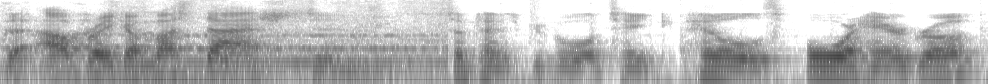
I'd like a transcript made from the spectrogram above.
The outbreak of mustache disease. Sometimes people will take pills for hair growth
